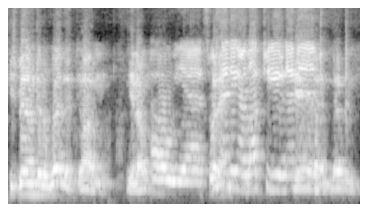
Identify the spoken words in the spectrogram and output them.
he's been under the weather. Um, you know. Oh yes, we're But I- sending our love to you, Nevin. Yeah, Nevin.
